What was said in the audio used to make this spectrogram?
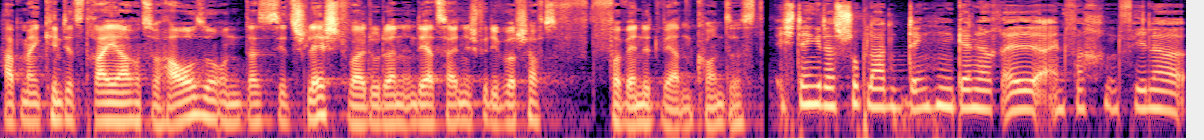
habe mein Kind jetzt drei Jahre zu Hause und das ist jetzt schlecht, weil du dann in der Zeit nicht für die Wirtschaft verwendet werden konntest. Ich denke, dass Schubladendenken generell einfach ein Fehler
